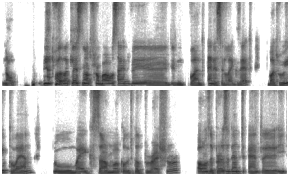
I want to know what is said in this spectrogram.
No, well, at least not from our side. We uh, didn't plan anything like that but we plan to make some political pressure on the president, and it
